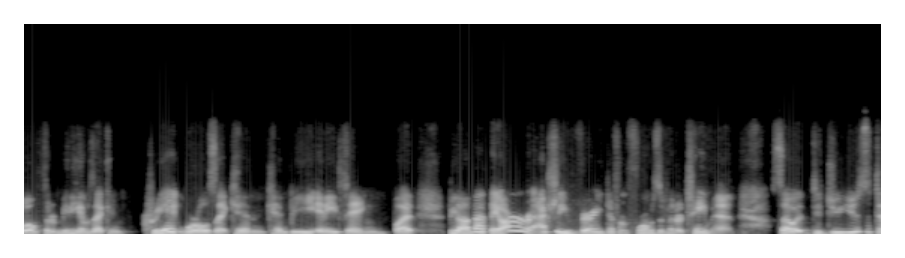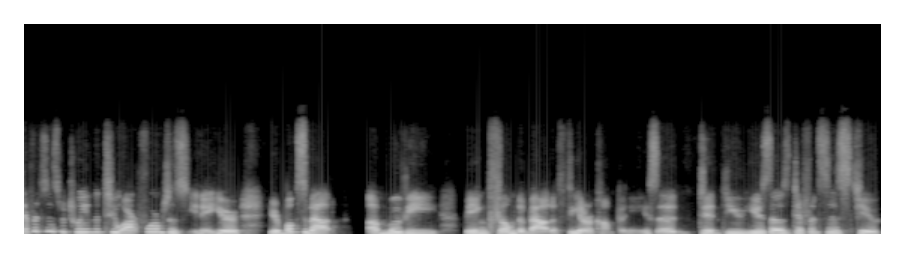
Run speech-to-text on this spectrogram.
both are mediums that can create worlds that can can be anything but beyond that they are actually very different forms of entertainment. So did you use the differences between the two art forms? As you know your your books about a movie being filmed about a theater company. So did you use those differences to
